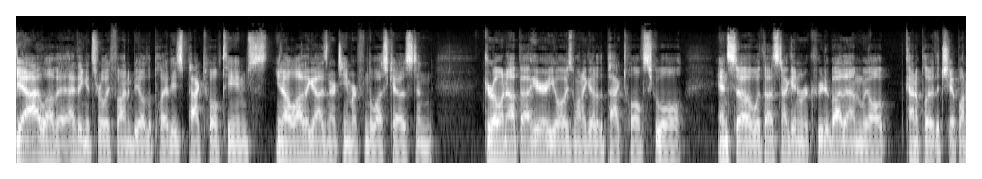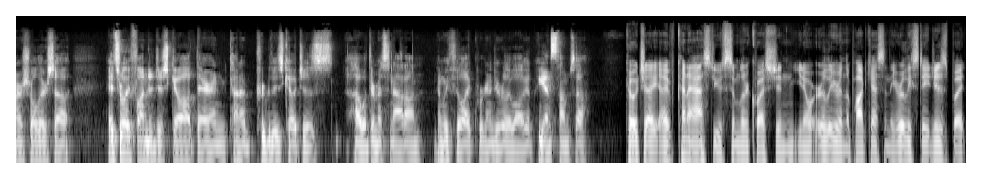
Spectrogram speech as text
Yeah, I love it. I think it's really fun to be able to play these Pac 12 teams. You know, a lot of the guys in our team are from the West Coast, and growing up out here, you always want to go to the Pac 12 school. And so, with us not getting recruited by them, we all kind of play with a chip on our shoulder. So, it's really fun to just go out there and kind of prove to these coaches uh, what they're missing out on. And we feel like we're going to do really well against them. So, Coach, I, have kind of asked you a similar question, you know, earlier in the podcast in the early stages, but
